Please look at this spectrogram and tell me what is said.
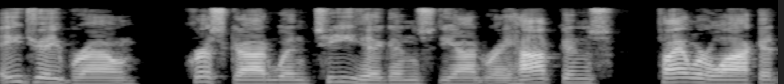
A.J. Brown, Chris Godwin, Tee Higgins, DeAndre Hopkins, Tyler Lockett,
